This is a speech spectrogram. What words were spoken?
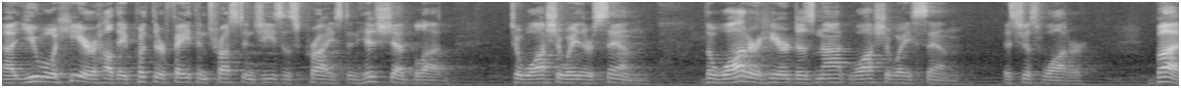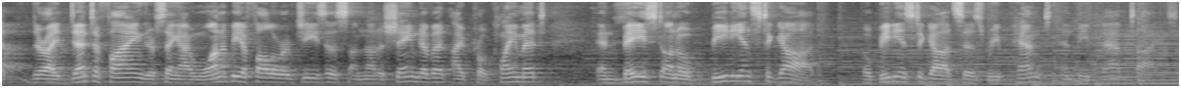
uh, you will hear how they put their faith and trust in Jesus Christ and his shed blood to wash away their sin. The water here does not wash away sin, it's just water. But they're identifying, they're saying, I want to be a follower of Jesus. I'm not ashamed of it. I proclaim it. And based on obedience to God, obedience to God says, repent and be baptized.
